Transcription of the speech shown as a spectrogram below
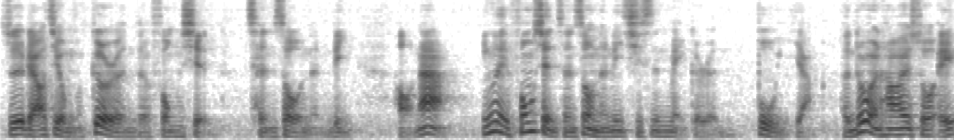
就是了解我们个人的风险承受能力。好，那因为风险承受能力其实每个人不一样，很多人他会说，哎，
